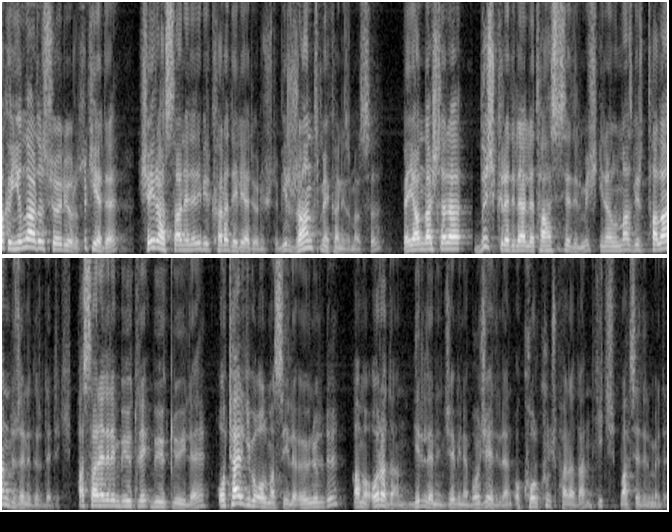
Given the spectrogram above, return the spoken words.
Bakın yıllardır söylüyoruz. Türkiye'de şehir hastaneleri bir kara deliğe dönüştü. Bir rant mekanizması ve yandaşlara dış kredilerle tahsis edilmiş inanılmaz bir talan düzenidir dedik. Hastanelerin büyüklü- büyüklüğüyle, otel gibi olmasıyla övünüldü ama oradan birilerinin cebine boca edilen o korkunç paradan hiç bahsedilmedi.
